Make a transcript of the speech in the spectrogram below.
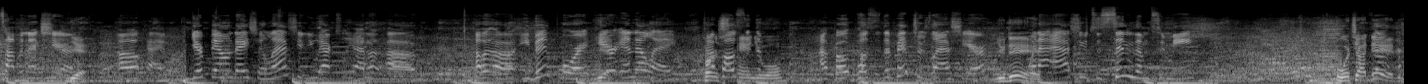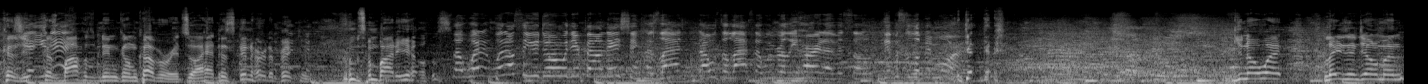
Top of next year. Yeah. Oh, okay. Your foundation. Last year you actually had a, um, a, a event for it here Yeah. in LA. First I posted the- annual. I posted the pictures last year. You did. When I asked you to send them to me. Which I did because Yeah, you because did. Didn't come cover it, so I had to send her the picture from somebody else. So what what else are you doing with your foundation? Because last that was the last that we really heard of it. So give us a little bit more. You know what, ladies and gentlemen,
